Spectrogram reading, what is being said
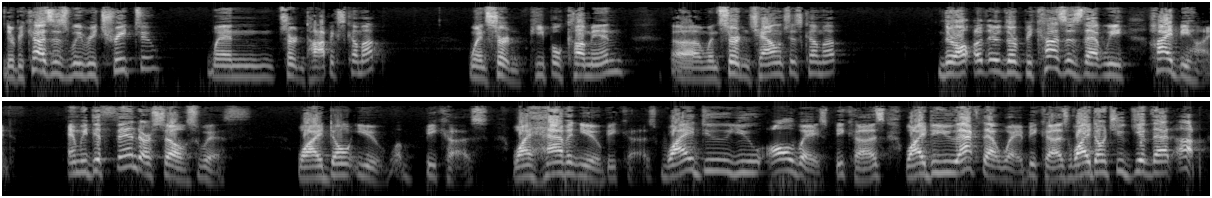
They're becauses we retreat to when certain topics come up, when certain people come in, uh, when certain challenges come up. They're, all, uh, they're, they're becauses that we hide behind and we defend ourselves with. Why don't you? Well, because. Why haven't you? Because. Why do you always? Because. Why do you act that way? Because. Why don't you give that up?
